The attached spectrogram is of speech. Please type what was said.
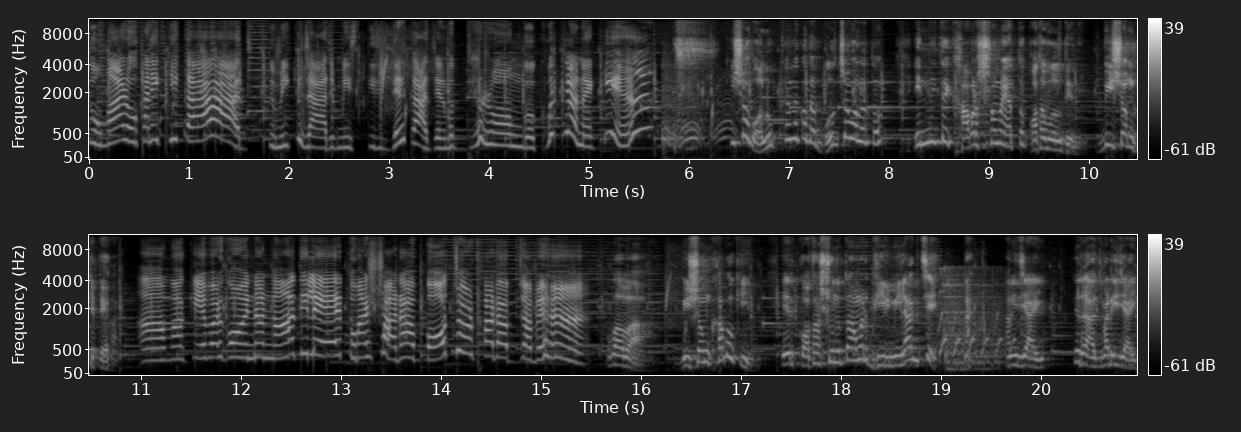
তোমার ওখানে কি কাজ? তুমি কি রাজমিস্ত্রিদের কাজের মধ্যে রঙ্গ খুঁজছো নাকি হ্যাঁ? কিসব অলক্ষণের কথা বলছো বলো তো? এমনিতে খাবার সময় এত কথা বলতে নেই। বিষম খেতে হয়। আমাকে এবার গয়না না দিলে তোমার সারা বছর খারাপ যাবে হ্যাঁ? ও বাবা বিষম খাব কি? এর কথা শুনে তো আমার ভিড়মি লাগছে না, আমি যাই রাজবাড়ি যাই।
